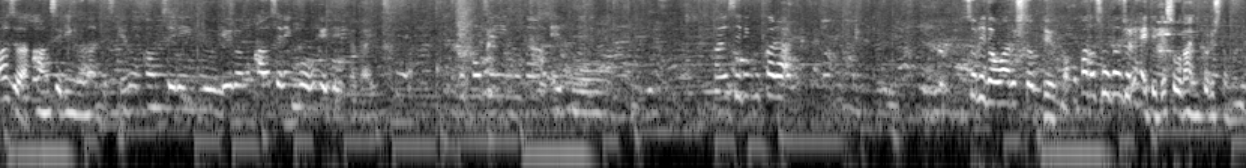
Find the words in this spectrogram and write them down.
まずはカウンセリングなんですけどカウンセリング有料のカウンセリングを受けていただいてでカウンセリングが、えっとカウンセリングからそれで終わる人っていうか他の相談所に入ってて相談に来る人もいる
